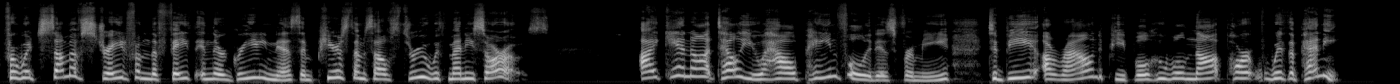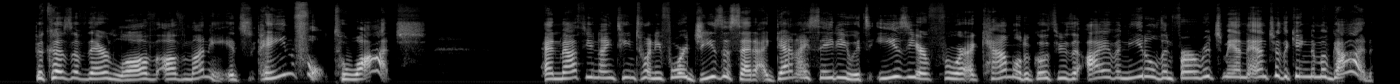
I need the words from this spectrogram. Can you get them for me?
for which some have strayed from the faith in their greediness and pierced themselves through with many sorrows. I cannot tell you how painful it is for me to be around people who will not part with a penny because of their love of money. It's painful to watch. And Matthew 19, 24, Jesus said, Again, I say to you, it's easier for a camel to go through the eye of a needle than for a rich man to enter the kingdom of God.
